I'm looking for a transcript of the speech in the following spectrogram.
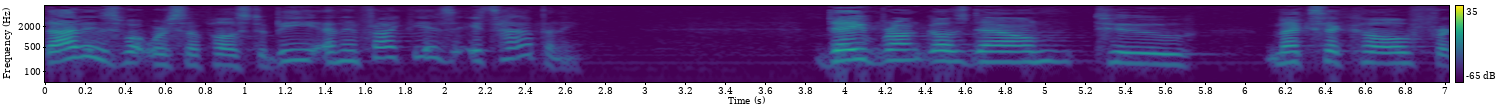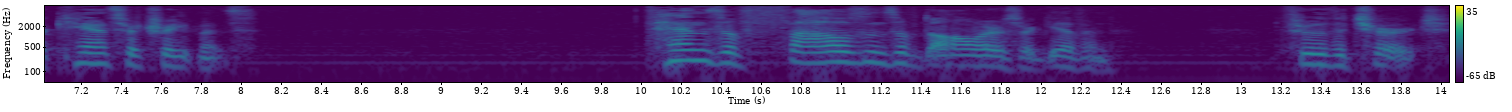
that is what we're supposed to be. And in fact, it's, it's happening. Dave Brunt goes down to Mexico for cancer treatments. Tens of thousands of dollars are given through the church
